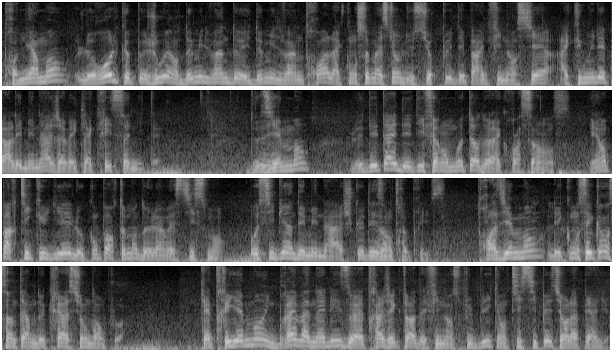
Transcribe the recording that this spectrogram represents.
Premièrement, le rôle que peut jouer en 2022 et 2023 la consommation du surplus d'épargne financière accumulé par les ménages avec la crise sanitaire. Deuxièmement, le détail des différents moteurs de la croissance, et en particulier le comportement de l'investissement, aussi bien des ménages que des entreprises. Troisièmement, les conséquences en termes de création d'emplois. Quatrièmement, une brève analyse de la trajectoire des finances publiques anticipée sur la période.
